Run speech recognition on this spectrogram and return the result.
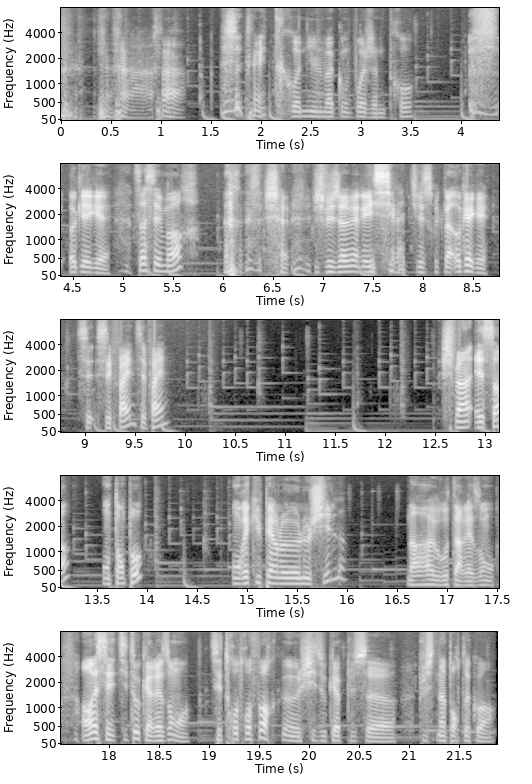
trop nul ma compo, j'aime trop. ok, ok, ça c'est mort. je, vais jamais réussir à tuer ce truc là. Ok, ok, c'est fine, c'est fine? Je fais un S1, on tempo, on récupère le, shield. Non, gros, t'as raison. En vrai, c'est Tito qui a raison. Hein. C'est trop trop fort que Shizuka plus, euh, plus n'importe quoi.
